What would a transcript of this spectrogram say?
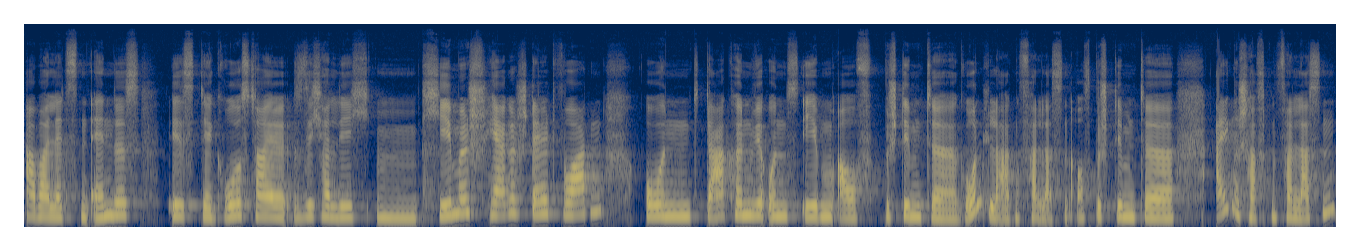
aber letzten Endes ist der Großteil sicherlich mh, hm, chemisch hergestellt worden und da können wir uns eben auf bestimmte Grundlagen verlassen, auf bestimmte Eigenschaften verlassen,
